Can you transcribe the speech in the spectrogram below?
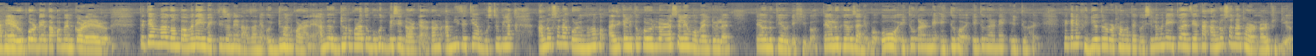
আহে আৰু ওপৰতে এটা কমেণ্ট কৰে আৰু। তেতিয়া মই গম পাওঁ মানে এই ব্যক্তিজনে নাজানে অধ্যয়ন কৰা নাই। আমি অধ্যয়ন কৰাটো বহুত বেছি দৰকাৰ কাৰণ আমি যেতিয়া বস্তুবিলাক আলোচনা কৰিম নহয় আজিকালিতো সৰু ল'ৰা ছোৱালীয়ে মোবাইলটো লয়। তেওঁলোকেও দেখিব তেওঁলোকেও জানিব অ' এইটো কাৰণে এইটো হয় এইটো কাৰণে এইটো হয়। সেইকাৰণে ভিডিঅ'টোৰ প্ৰথমতে কৈছিলোঁ মানে এইটো আজি এটা আলোচনা ধৰণৰ ভিডিঅ'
